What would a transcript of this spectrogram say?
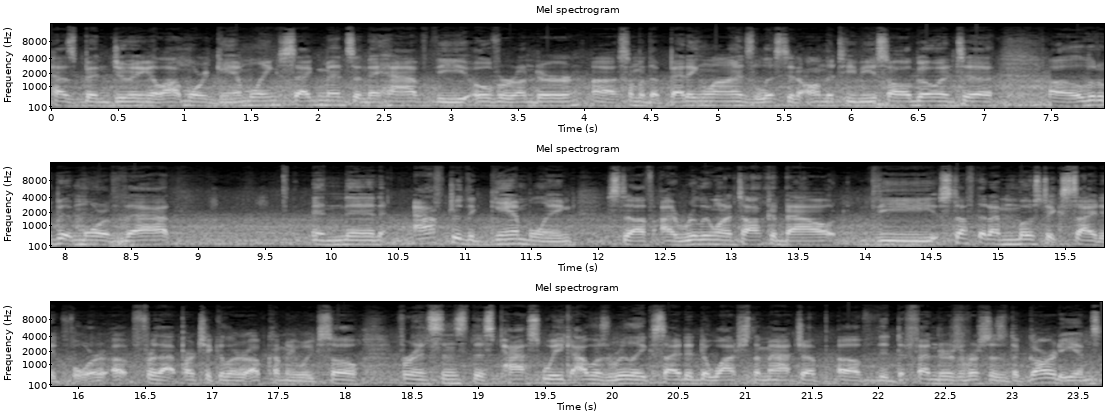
has been doing a lot more gambling segments, and they have the over under, uh, some of the betting lines listed on the TV. So I'll go into uh, a little bit more of that and then after the gambling stuff, I really want to talk about the stuff that I'm most excited for uh, for that particular upcoming week. So, for instance, this past week, I was really excited to watch the matchup of the Defenders versus the Guardians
